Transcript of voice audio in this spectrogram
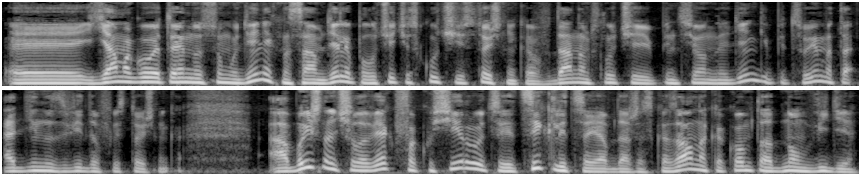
Э, я могу эту энную сумму денег на самом деле получить из кучи источников. В данном случае пенсионные деньги, пиццуим, это один из видов источника. Обычно человек фокусируется и циклится, я бы даже сказал, на каком-то одном виде.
